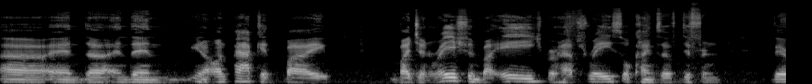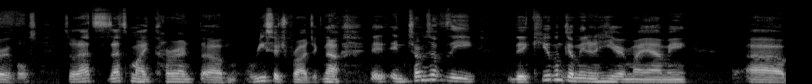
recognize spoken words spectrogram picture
uh, and uh, and then you know unpack it by by generation, by age, perhaps race, all kinds of different variables. So that's that's my current um, research project. Now, in terms of the the Cuban community here in Miami, uh,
